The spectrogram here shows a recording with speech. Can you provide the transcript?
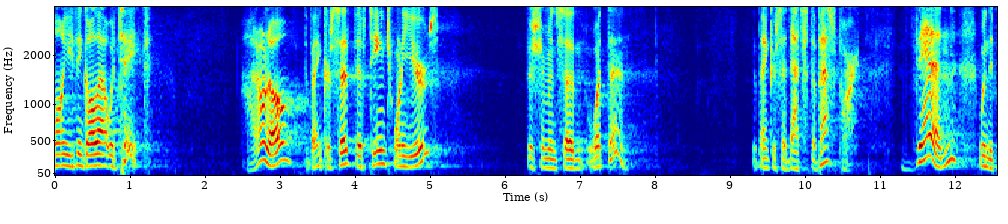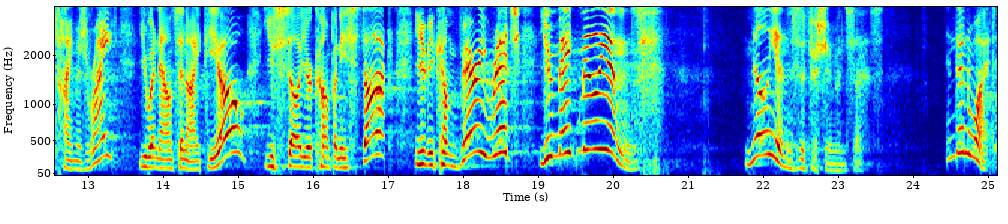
long do you think all that would take? I don't know. The banker said 15, 20 years. Fisherman said, What then? The banker said, That's the best part. Then, when the time is right, you announce an IPO, you sell your company's stock, you become very rich, you make millions. Millions, the fisherman says. And then what?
